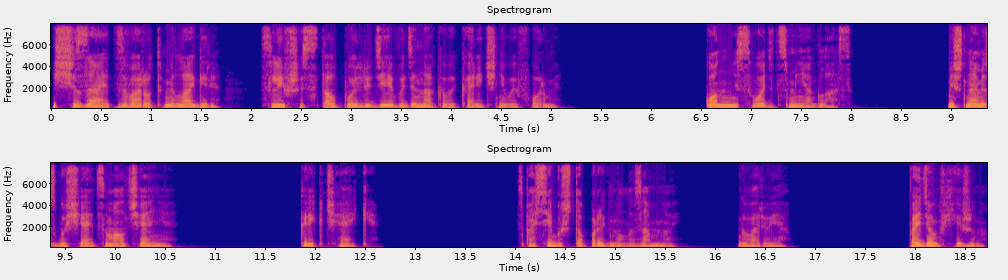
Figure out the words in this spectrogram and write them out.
Исчезает за воротами лагеря, слившись с толпой людей в одинаковой коричневой форме. Кон не сводит с меня глаз. Меж нами сгущается молчание. Крик чайки. «Спасибо, что прыгнула за мной», — говорю я. «Пойдем в хижину»,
